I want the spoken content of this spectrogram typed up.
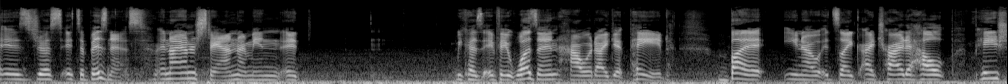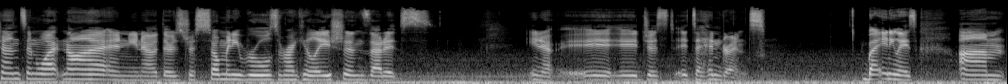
is just it's a business and i understand i mean it because if it wasn't how would i get paid but you know it's like i try to help patients and whatnot and you know there's just so many rules and regulations that it's you know it, it just it's a hindrance but anyways um,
